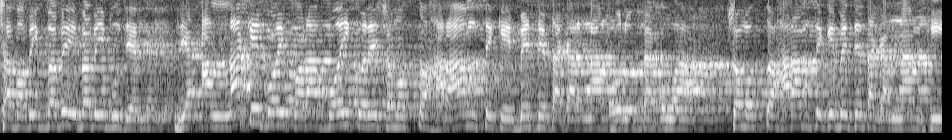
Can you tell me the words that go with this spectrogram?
স্বাভাবিকভাবে এভাবেই বুঝেন যে, আল্লাহকে বয় করা বয় করে সমস্ত হারাম থেকে বেঁচে থাকার নাম হলো তাকোয়া সমস্ত হারাম থেকে বেঁচে থাকার নাম কি?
